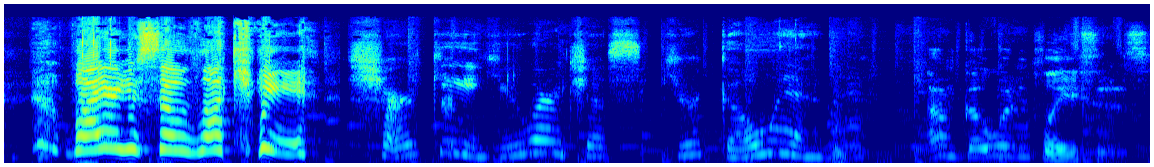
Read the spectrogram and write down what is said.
Why are you so lucky? Sharky, you are just you're going. I'm going places.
